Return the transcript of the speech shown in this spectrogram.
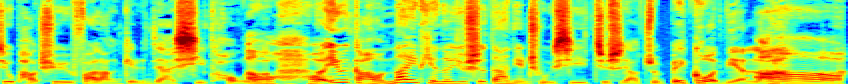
就跑去发廊给人家洗头了。哦，因为刚好那一天呢，又是大年除夕，就是要准备过年了。哦，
